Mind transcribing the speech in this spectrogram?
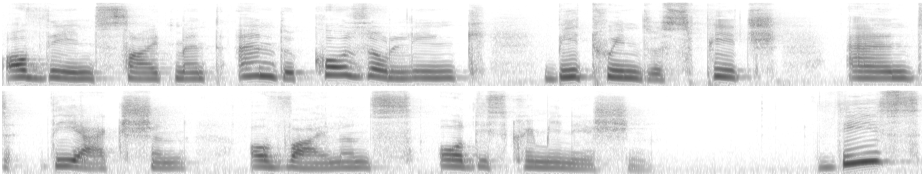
of the incitement and the causal link between the speech and the action of violence or discrimination. This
